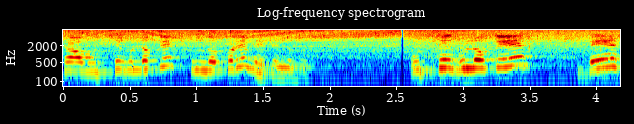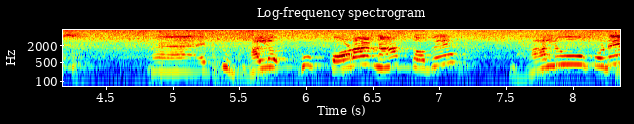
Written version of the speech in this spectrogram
সব উচ্ছেগুলোকে সুন্দর করে ভেজে নেব। উচ্ছেগুলোকে বেশ একটু ভালো, খুব কড়া না, তবে ভালো করে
